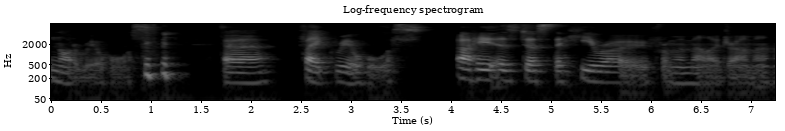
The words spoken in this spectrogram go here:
not a real horse. a fake real horse. Uh, he is just the hero from a melodrama.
